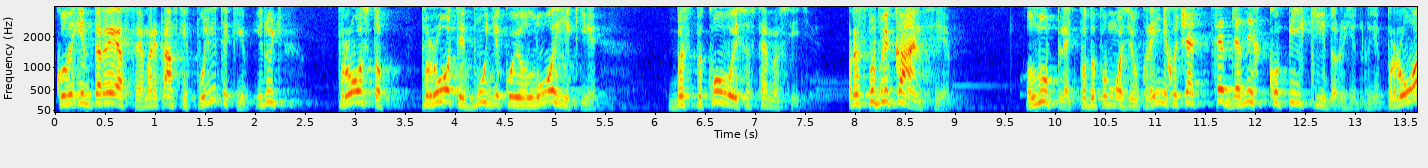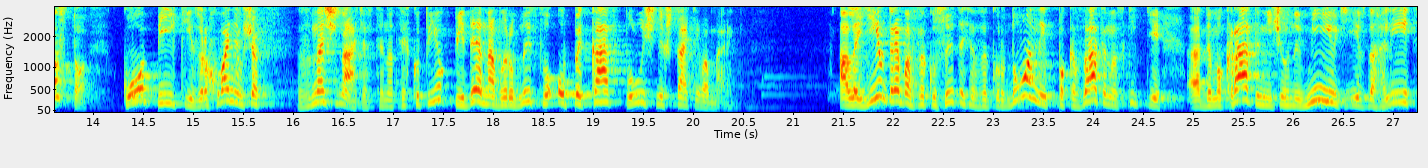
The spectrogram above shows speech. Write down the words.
коли інтереси американських політиків ідуть просто проти будь-якої логіки безпекової системи в світі. Республіканці луплять по допомозі Україні, хоча це для них копійки, дорогі друзі. Просто копійки. З урахуванням, що значна частина цих копійок піде на виробництво ОПК Сполучених Штатів Америки. Але їм треба закуситися за кордон і показати, наскільки е, демократи нічого не вміють, і взагалі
